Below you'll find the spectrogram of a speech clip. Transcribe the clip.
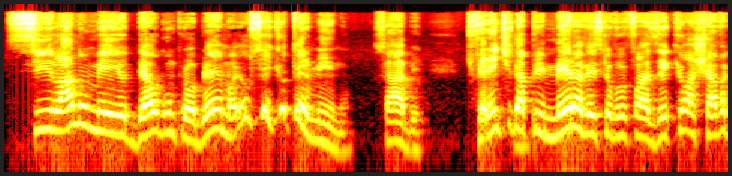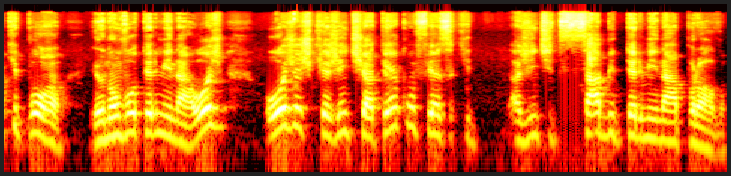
se lá no meio der algum problema, eu sei que eu termino, sabe? Diferente da primeira vez que eu vou fazer, que eu achava que, porra, eu não vou terminar. Hoje, hoje acho que a gente já tem a confiança que a gente sabe terminar a prova.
